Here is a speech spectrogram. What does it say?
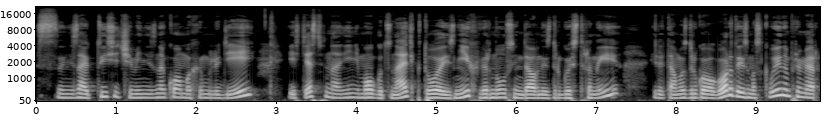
с, не знаю, тысячами незнакомых им людей. Естественно, они не могут знать, кто из них вернулся недавно из другой страны, или там из другого города, из Москвы, например,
